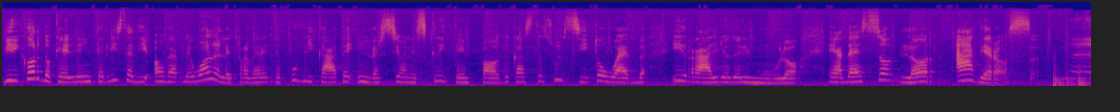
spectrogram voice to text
Vi ricordo che le interviste di Over the Wall le troverete pubblicate in versione scritta in podcast sul sito web Il Raglio del Mulo. E adesso Lord Ageros.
